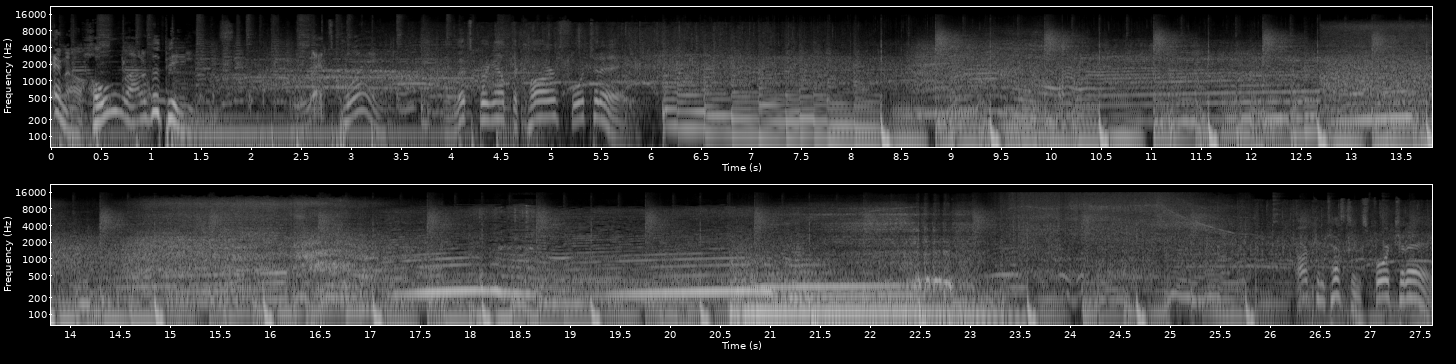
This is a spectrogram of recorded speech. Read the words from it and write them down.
and a whole lot of opinions. Let's play. And let's bring out the cars for today. Contestants for today.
